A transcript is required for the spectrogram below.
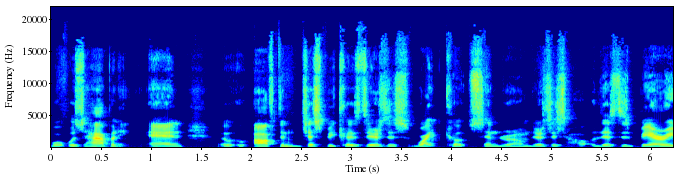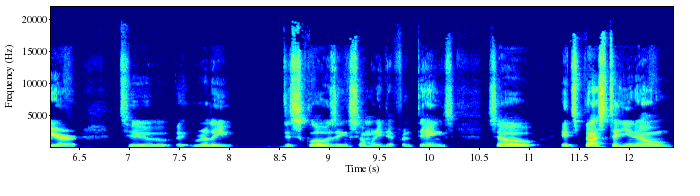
what was happening. And uh, often just because there's this white coat syndrome there's this there's this barrier to uh, really disclosing so many different things. So it's best to, you know,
